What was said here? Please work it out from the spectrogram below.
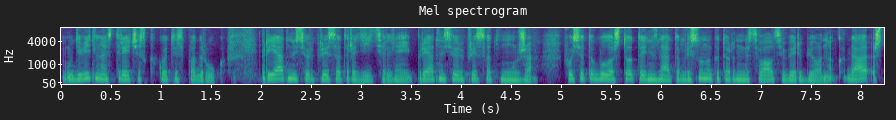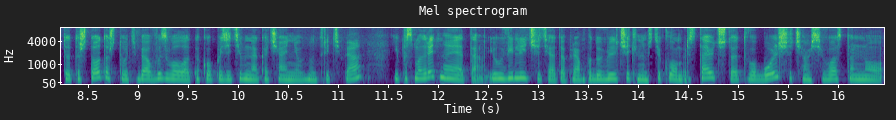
удивительная встреча с какой-то из подруг, приятный сюрприз от родителей, приятный сюрприз от мужа. Пусть это было что-то, не знаю, там рисунок, который нарисовал тебе ребенок, да, что это что-то, что у тебя вызвало такое позитивное качание внутри тебя, и посмотреть на это, и увеличить это прям под увеличительным стеклом, представить, что этого больше, чем всего остального.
